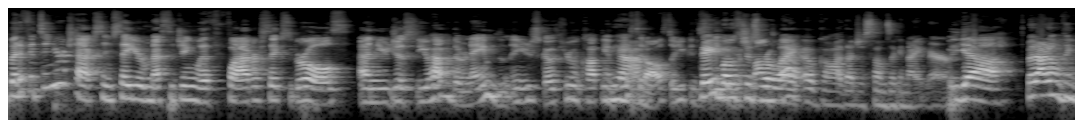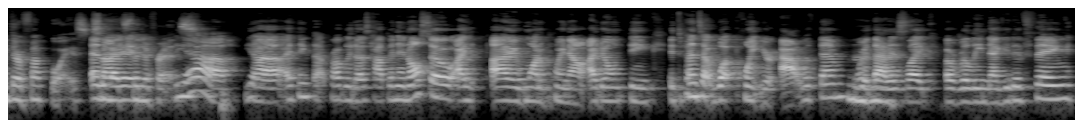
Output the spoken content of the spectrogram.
but if it's in your text and say you're messaging with five or six girls and you just, you have their names and then you just go through and copy and paste it all so you can see they both just were like, "Oh God, that just sounds like a nightmare." yeah. But I don't think they're fuckboys, And so that's I- the difference. Yeah, yeah, I think that probably does happen. And also, I I want to point out, I don't think it depends at what point you're at with them, where Mhm. that is like a really negative thing.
